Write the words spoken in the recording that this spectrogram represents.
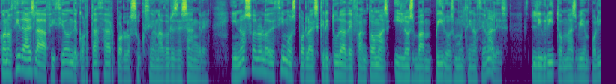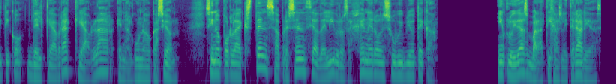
Conocida es la afición de Cortázar por los succionadores de sangre, y no solo lo decimos por la escritura de Fantomas y los vampiros multinacionales, librito más bien político del que habrá que hablar en alguna ocasión, sino por la extensa presencia de libros de género en su biblioteca incluidas baratijas literarias,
